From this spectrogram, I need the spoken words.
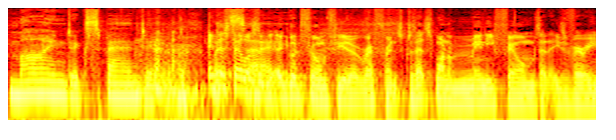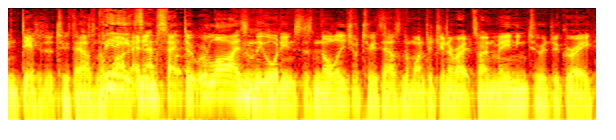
mind expanding. Interstellar is a, a good film for you to reference because that's one of many films that is very indebted to 2001. It is, and in absolutely. fact, it relies on the audience's knowledge of 2001 to generate its own meaning to a degree.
